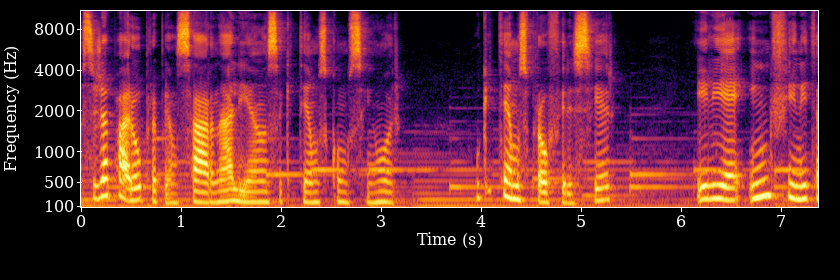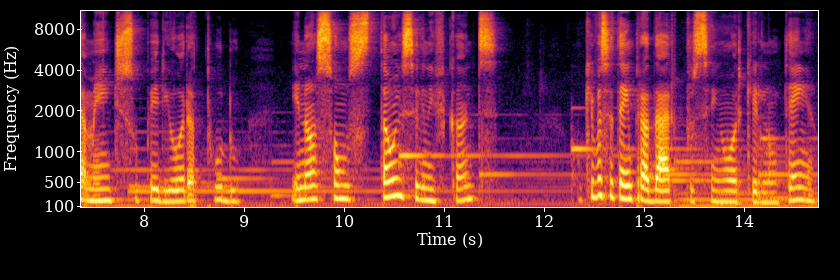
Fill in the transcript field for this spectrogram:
Você já parou para pensar na aliança que temos com o Senhor? O que temos para oferecer? Ele é infinitamente superior a tudo e nós somos tão insignificantes. O que você tem para dar para o Senhor que ele não tenha?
